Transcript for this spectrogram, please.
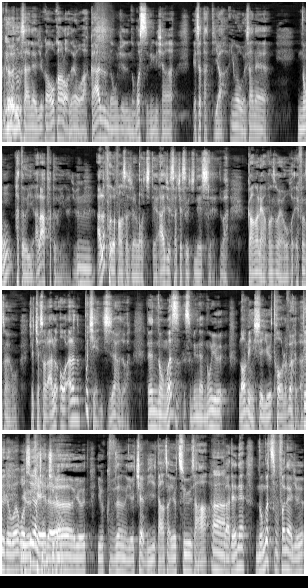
搿是啥呢？就讲我讲老实闲话，搿也是侬就是侬个视频里向一只特点啊。因为为啥呢？侬拍抖音，阿拉也拍抖音个，就是阿拉拍个方式就老简单，也就直接手机拿起来，对伐？讲个两分钟闲话或一分钟闲话就结束了。阿拉哦，阿拉是不剪辑个，晓得伐？但侬个视视频呢，侬有老明显有套路个，对对，我我是要剪辑的。有有过程，有结尾，当中有穿插，对伐？但呢，侬个做法呢，就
